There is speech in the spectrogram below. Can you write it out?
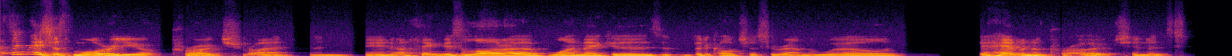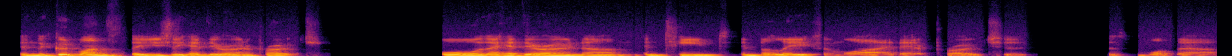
I think that's just more of your approach, right? And and I think there's a lot of winemakers and viticulturists around the world that have an approach, and it's and the good ones they usually have their own approach, or they have their own um, intent and belief and why that approach is is what they're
